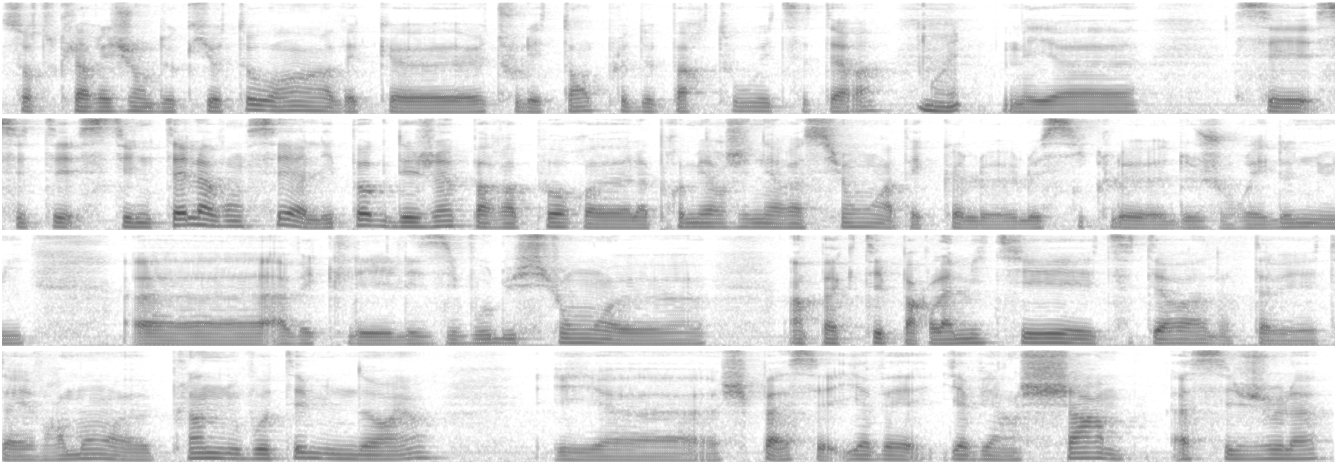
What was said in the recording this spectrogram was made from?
sur toute la région de Kyoto, hein, avec tous les temples de partout, etc. Oui. Mais c'était une telle avancée à l'époque déjà par rapport à la première génération avec le, le, cycle de jour et de nuit, avec les, les évolutions euh, impactées par l'amitié, etc. Donc tu avais, vraiment euh, plein de nouveautés, mine de rien. Et je sais pas, il y avait, y avait un charme à ces jeux-là.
